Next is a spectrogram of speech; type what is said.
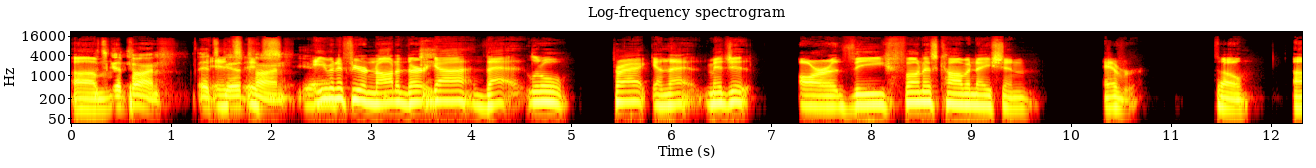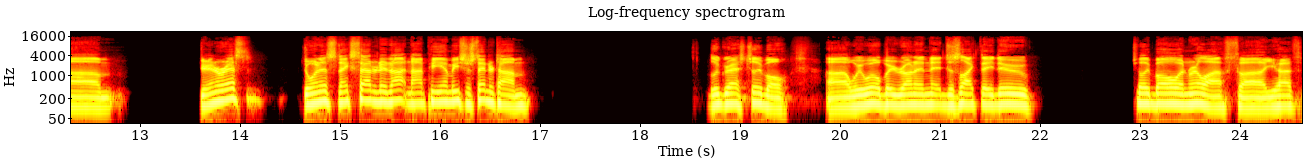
Um, it's good fun. It's, it's good fun. yeah. Even if you're not a dirt guy, that little track and that midget are the funnest combination ever. So, um, if you're interested, join us next Saturday night, 9 p.m. Eastern Standard Time. Bluegrass Chili Bowl. Uh, we will be running it just like they do Chili Bowl in real life. Uh, you have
